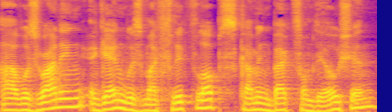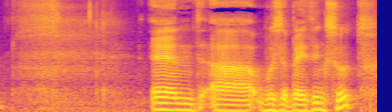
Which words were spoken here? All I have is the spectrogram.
I was running again with my flip flops coming back from the ocean and uh, with a bathing suit.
